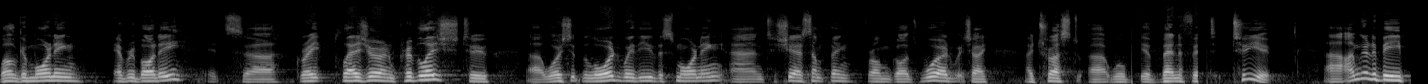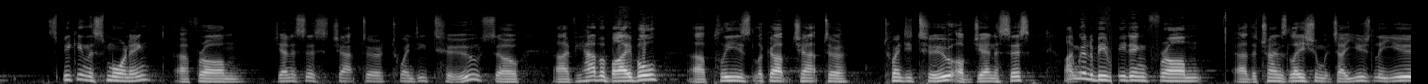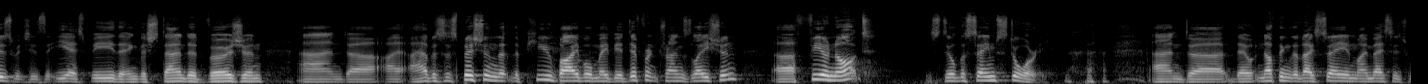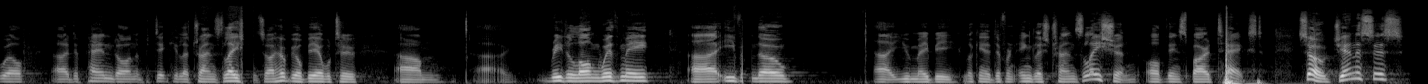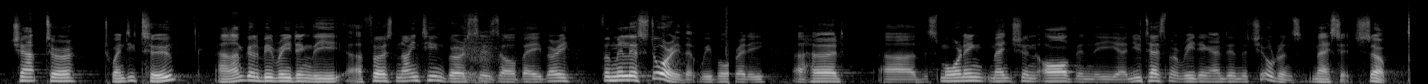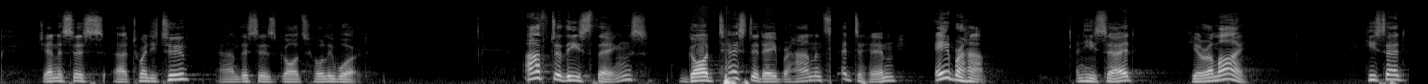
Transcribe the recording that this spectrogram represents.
Well, good morning, everybody. It's a great pleasure and privilege to uh, worship the Lord with you this morning and to share something from God's Word, which I, I trust uh, will be of benefit to you. Uh, I'm going to be speaking this morning uh, from Genesis chapter 22. So uh, if you have a Bible, uh, please look up chapter 22 of Genesis. I'm going to be reading from uh, the translation which I usually use, which is the ESV, the English Standard Version. And uh, I, I, have a suspicion that the Pew Bible may be a different translation. Uh, fear not, it's still the same story. and uh, there, nothing that I say in my message will uh, depend on a particular translation. So I hope you'll be able to um, uh, read along with me, even though you may be looking at a different English translation of the inspired text. So, Genesis chapter 22, and I'm going to be reading the uh, first 19 verses of a very familiar story that we've already uh, heard uh, this morning, mention of in the uh, New Testament reading and in the children's message. So, Genesis uh, 22, and this is God's holy word. After these things, God tested Abraham and said to him, Abraham. And he said, Here am I. He said,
